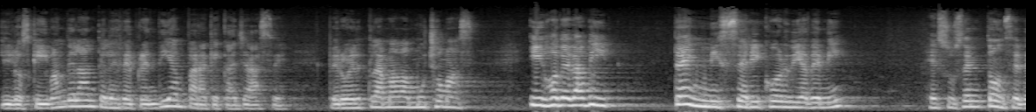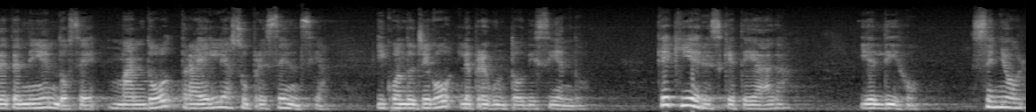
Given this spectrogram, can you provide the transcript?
Y los que iban delante le reprendían para que callase, pero él clamaba mucho más, Hijo de David, ten misericordia de mí. Jesús entonces deteniéndose, mandó traerle a su presencia y cuando llegó le preguntó diciendo, ¿qué quieres que te haga? Y él dijo, Señor,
